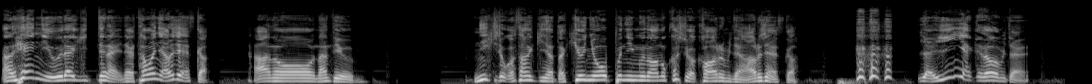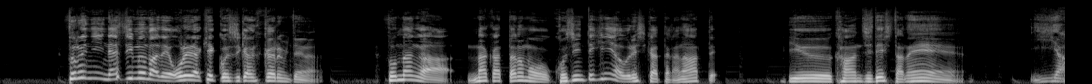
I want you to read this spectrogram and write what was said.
あ変に裏切ってない。なんかたまにあるじゃないですか。あのー、なんていう、2期とか3期になったら急にオープニングのあの歌詞が変わるみたいなのあるじゃないですか。いや、いいんやけど、みたいな。それに馴染むまで俺ら結構時間かかるみたいな。そんなんがなかったのも個人的には嬉しかったかなっていう感じでしたね。いやー、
